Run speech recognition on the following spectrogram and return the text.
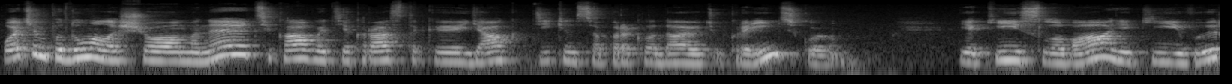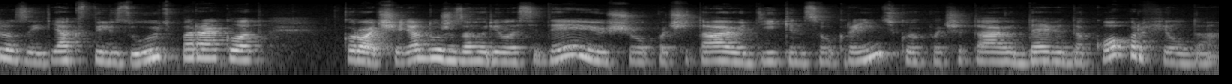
Потім подумала, що мене цікавить якраз таки, як Дікенса перекладають українською, які слова, які вирази, як стилізують переклад. Коротше, я дуже загорілась ідеєю, що почитаю Дікінса українською, почитаю Девіда Копперфілда,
